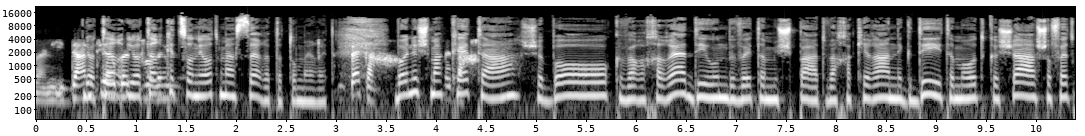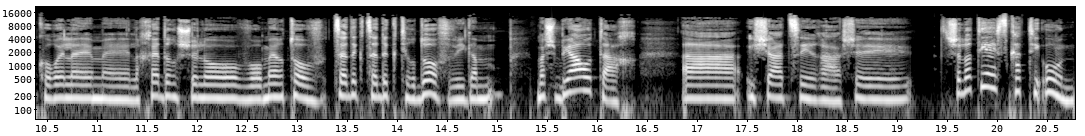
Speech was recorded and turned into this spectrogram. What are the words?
ואני עידנתי יותר, הרבה יותר דברים. יותר קיצוניות מהסרט, את אומרת. בטח. בואי נשמע בטח. קטע שבו כבר אחרי הדיון בבית המשפט והחקירה הנגדית המאוד קשה, השופט קורא להם uh, לחדר שלו ואומר, טוב, צדק צדק תרדוף, והיא גם משביעה אותך, האישה הצעירה, ש... שלא תהיה עסקת טיעון.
